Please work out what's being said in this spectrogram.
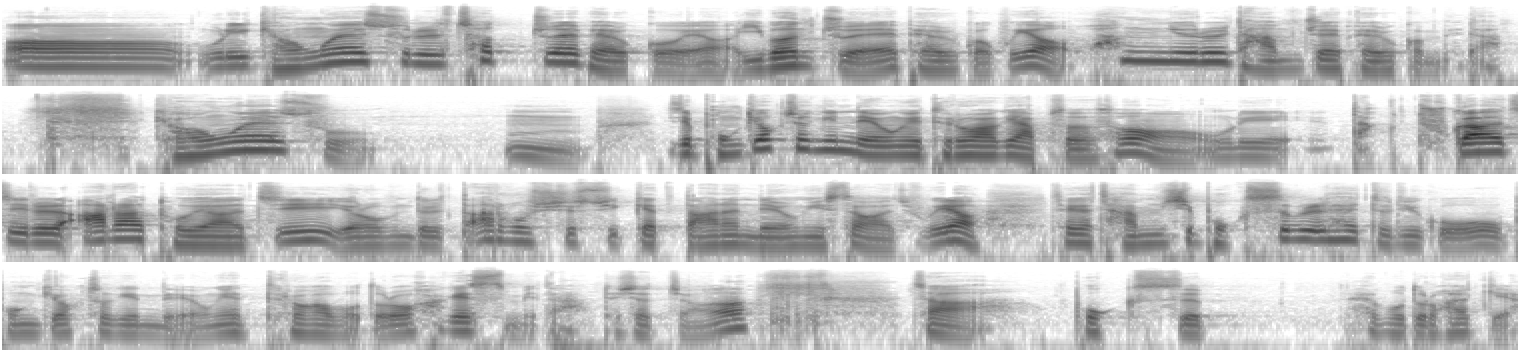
어, 우리 경우의 수를 첫 주에 배울 거예요. 이번 주에 배울 거고요. 확률을 다음 주에 배울 겁니다. 경우의 수 음, 이제 본격적인 내용에 들어가기 앞서서 우리 딱 두 가지를 알아둬야지 여러분들 따라오실 수 있겠다 하는 내용이 있어가지고요. 제가 잠시 복습을 해드리고 본격적인 내용에 들어가 보도록 하겠습니다. 되셨죠? 자, 복습 해보도록 할게요.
